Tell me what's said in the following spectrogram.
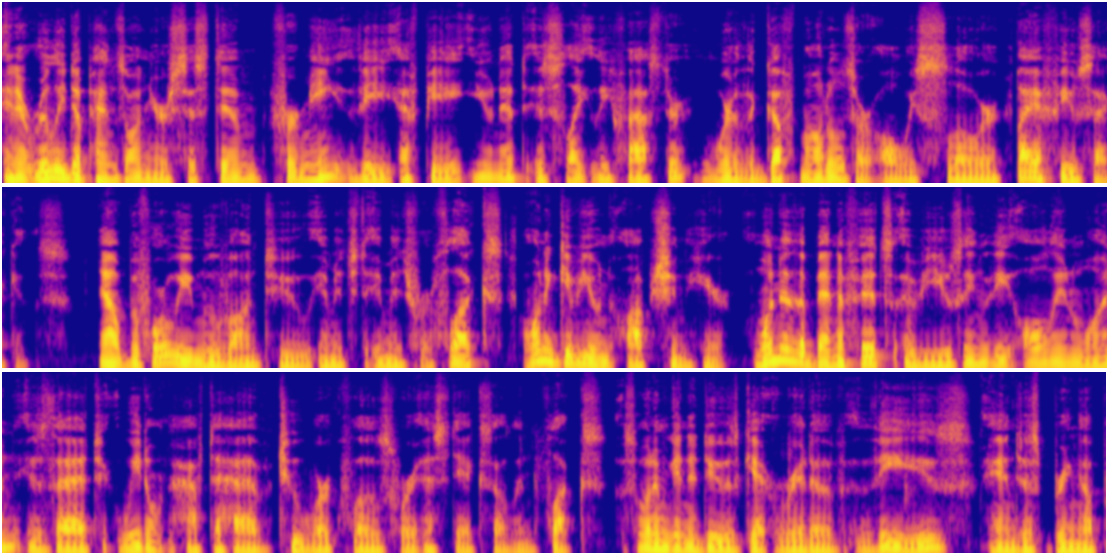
And it really depends on your system. For me, the FP8 U-Net is slightly faster, where the GGUF models are always slower by a few seconds. Now, before we move on to image to image for Flux, I want to give you an option here. One of the benefits of using the all-in-one is that we don't have to have two workflows for SDXL and Flux. So what I'm going to do is get rid of these and just bring up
